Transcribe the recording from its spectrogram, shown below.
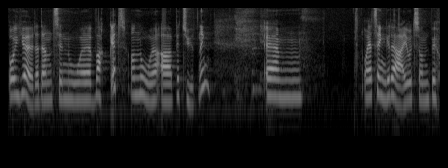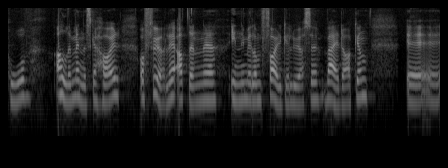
og gjøre den til noe vakkert og noe av betydning. Um, og jeg tenker Det er jo et sånn behov alle mennesker har, å føle at den innimellom fargeløse hverdagen eh,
